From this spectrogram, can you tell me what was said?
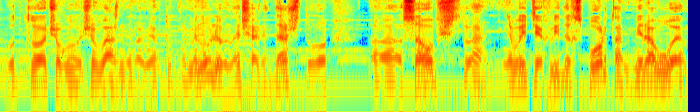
вот то, о чем вы очень важный момент упомянули в начале, да, что э, сообщество в этих видах спорта мировое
